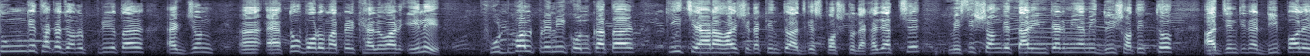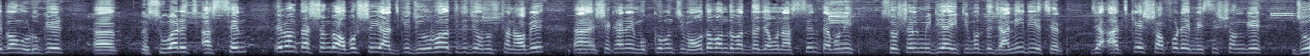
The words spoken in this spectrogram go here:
তুঙ্গে থাকা জনপ্রিয়তার একজন এত বড় মাপের খেলোয়াড় এলে ফুটবল প্রেমী কলকাতার কি চেহারা হয় সেটা কিন্তু আজকে স্পষ্ট দেখা যাচ্ছে। মেসির সঙ্গে তার ইন্টার মিয়ামি দুই সতীর্থ, আর্জেন্টিনার ডিপল এবং উরুগের সুয়ারেজ আসছেন এবং তার সঙ্গে অবশ্যই আজকে যুব ভারতীর যে অনুষ্ঠান হবে সেখানে মুখ্যমন্ত্রী মমতা বন্দ্যোপাধ্যায় যেমন আসছেন, তেমনি সোশ্যাল মিডিয়া ইতিমধ্যে জানিয়ে দিয়েছেন যে আজকের সফরে মেসির সঙ্গে যুব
